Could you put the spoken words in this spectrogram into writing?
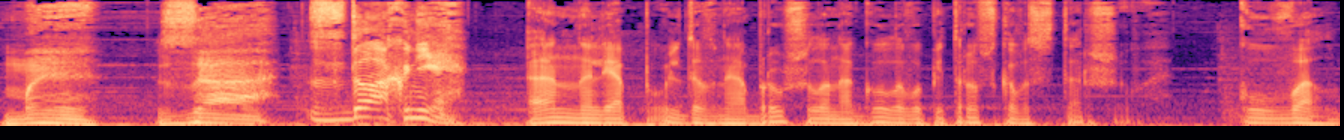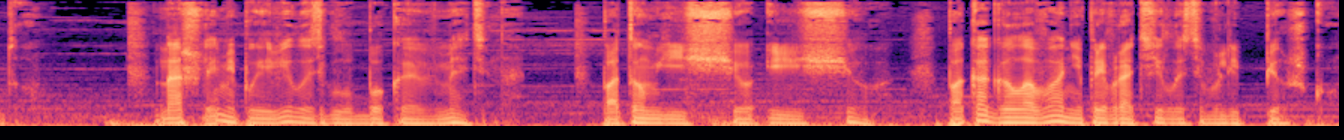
Мы за... Сдохни! Анна Леопольдовна обрушила на голову Петровского-старшего кувалду. На шлеме появилась глубокая вмятина. Потом еще и еще, пока голова не превратилась в лепешку.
